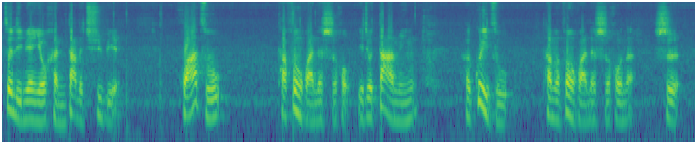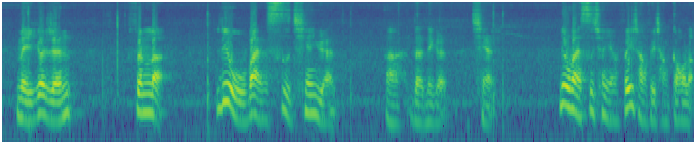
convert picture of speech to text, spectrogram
这里面有很大的区别，华族他奉还的时候，也就大明和贵族他们奉还的时候呢，是每个人分了六万四千元啊的那个。钱，六万四千元非常非常高了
